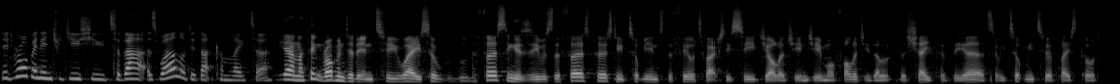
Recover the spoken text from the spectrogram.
did Robin introduce you to that as well, or did that come later? Yeah, and I think Robin did it in two ways. So the first thing is he was the first person who took me into the field to actually see geology and geomorphology, the, the shape of the Earth. So he took me to a place called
